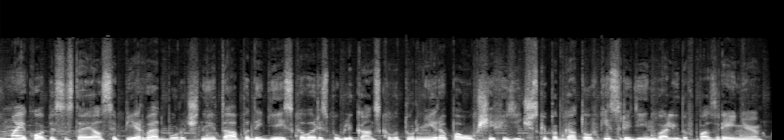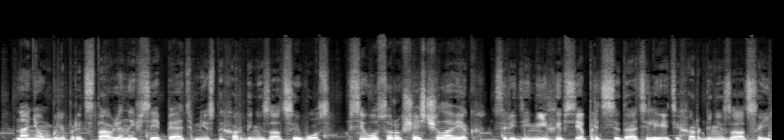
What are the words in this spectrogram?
В Майкопе состоялся первый отборочный этап Адыгейского республиканского турнира по общей физической подготовке среди инвалидов по зрению. На нем были представлены все пять местных организаций ВОЗ. Всего 46 человек. Среди них и все председатели этих организаций.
